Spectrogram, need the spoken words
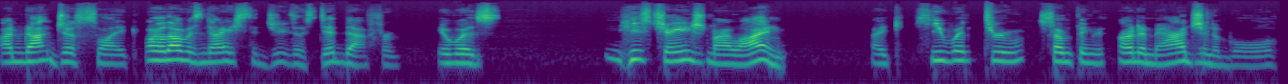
I'm not just like, oh, that was nice that Jesus did that for me. It was he's changed my life. Like he went through something unimaginable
